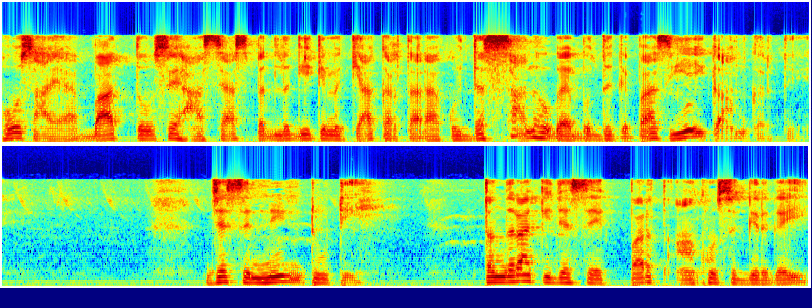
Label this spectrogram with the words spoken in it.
होश आया, बात तो उसे हास्यास्पद लगी कि मैं क्या करता रहा, कोई दस साल हो गए बुद्ध के पास यही काम करते जैसे नींद टूटी, तंद्रा की जैसे एक परत आँखों से गिर गई,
